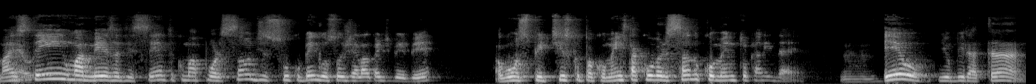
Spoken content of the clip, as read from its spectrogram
Mas É, tem uma mesa de centro com uma porção de suco bem gostoso, gelado pra gente beber. Alguns petiscos pra comer. A gente tá conversando, comendo, trocando ideia. Uhum. Eu e o Biratã,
